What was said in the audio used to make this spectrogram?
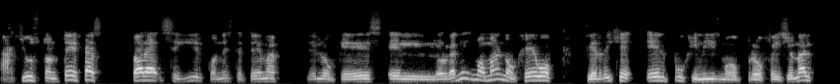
a Houston, Texas, para seguir con este tema de lo que es el organismo más longevo que rige el pugilismo profesional.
